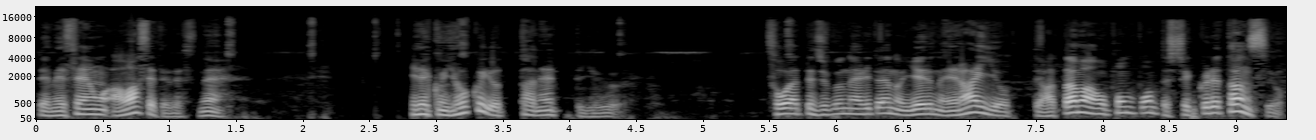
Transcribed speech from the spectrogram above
で、目線を合わせてですね、ひでくんよく言ったねっていう、そうやって自分のやりたいの言えるの偉いよって頭をポンポンってしてくれたんですよ。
